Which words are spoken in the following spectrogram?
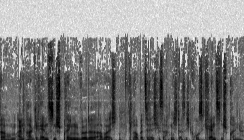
ähm, ein paar Grenzen sprengen würde, aber ich glaube jetzt ehrlich gesagt nicht, dass ich groß Grenzen sprenge.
